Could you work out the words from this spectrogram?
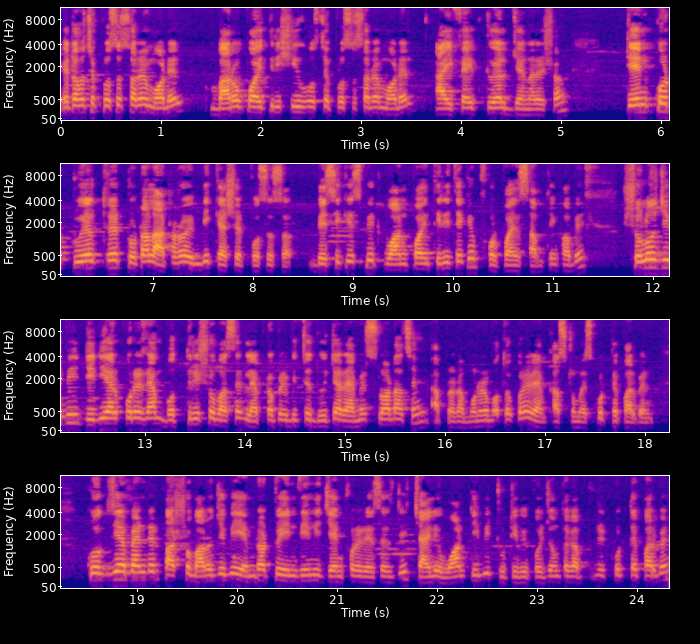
এটা হচ্ছে প্রসেসরের মডেল বারো পঁয়ত্রিশ ইউ হচ্ছে প্রসেসরের model I five twelve generation ten core twelve thread total আঠারো এমবি ক্যাশের processor. Basic speed one point three থেকে ফোর পয়েন্ট সামথিং হবে। ষোলো জিবি ডিডিআর ফোরের র্যাম বত্রিশশো বাসের ল্যাপটপের ভিতরে দুইটা র্যামের স্লট আছে। আপনারা মনের মতো করে র্যাম কাস্টমাইজ করতে পারবেন। কোকজিয়া ব্যান্ডের পাঁচশো বারো GB M dot two NVMe gen ফোরের এসএসডি চাইলে ওয়ান টিবি টু টিবি পর্যন্ত আপডেট করতে পারবেন।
